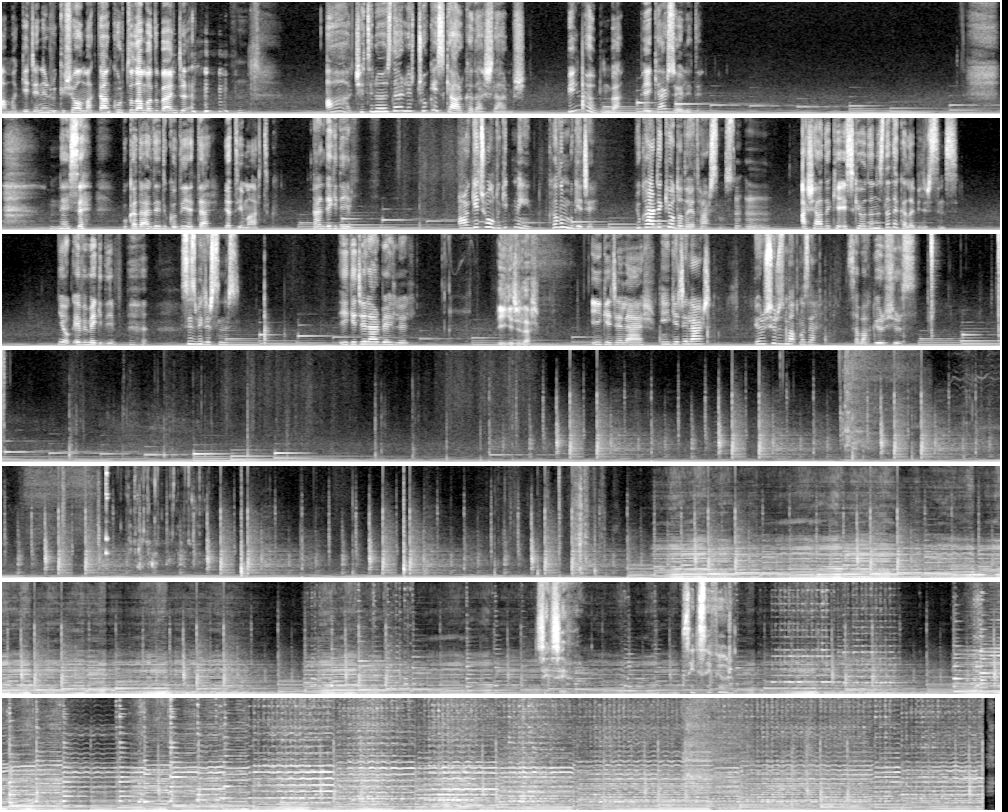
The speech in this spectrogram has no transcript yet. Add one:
Ama gecenin rüküşü olmaktan kurtulamadı bence. Aa, Çetin Özder'le çok eski arkadaşlarmış. Bilmiyordum ben. Peyker söyledi. Neyse, bu kadar dedikodu yeter. Yatayım artık. Ben de gideyim. Aa geç oldu gitmeyin. Kalın bu gece. Yukarıdaki odada yatarsınız. Aşağıdaki eski odanızda da kalabilirsiniz. Yok evime gideyim. Siz bilirsiniz. İyi geceler Behlül. İyi geceler. İyi geceler. İyi geceler. Görüşürüz Matmazel. Sabah görüşürüz. Seni seviyorum. Seni seviyorum.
